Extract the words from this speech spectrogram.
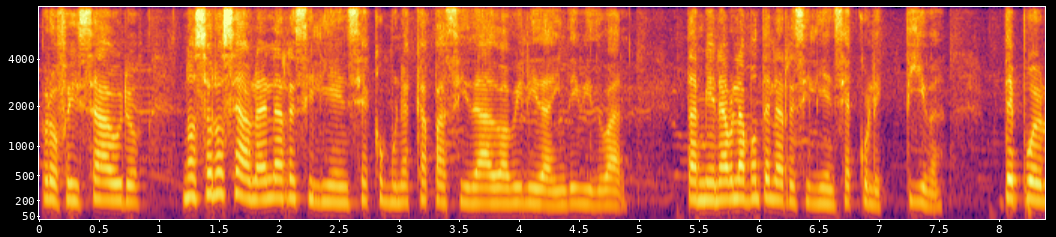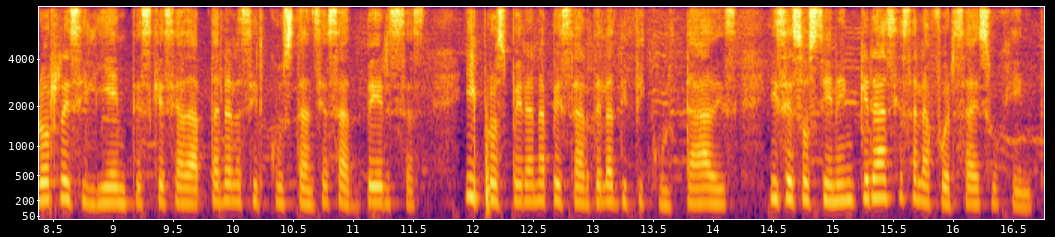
Profe Isauro, no solo se habla de la resiliencia como una capacidad o habilidad individual, también hablamos de la resiliencia colectiva, de pueblos resilientes que se adaptan a las circunstancias adversas y prosperan a pesar de las dificultades y se sostienen gracias a la fuerza de su gente.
